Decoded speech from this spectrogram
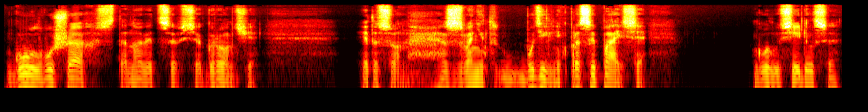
Гул в ушах становится все громче. Это сон. Звонит будильник. Просыпайся. Гул усилился.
